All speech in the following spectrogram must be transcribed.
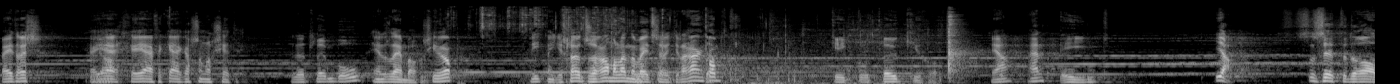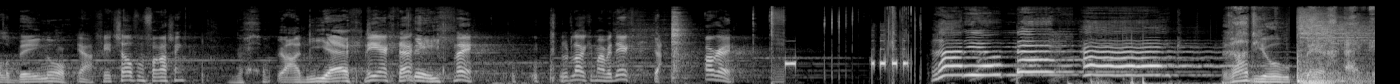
Petrus, ga, jij, ga jij even kijken of ze nog zitten. In het limbo? In het limbo. Schier op. Niet met je sleutels er allemaal in, dan weten ze dat je eraan komt. Kijk door het luikje gewoon. Ja, en? Eén. Ja, ze zitten er allebei nog. Ja, vind je het zelf een verrassing? Ja, niet echt. Niet echt, hè? Nee. Nee. Doe het luikje maar weer dicht. Ja. Oké. Radio Bergijk. Radio Bergijk.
